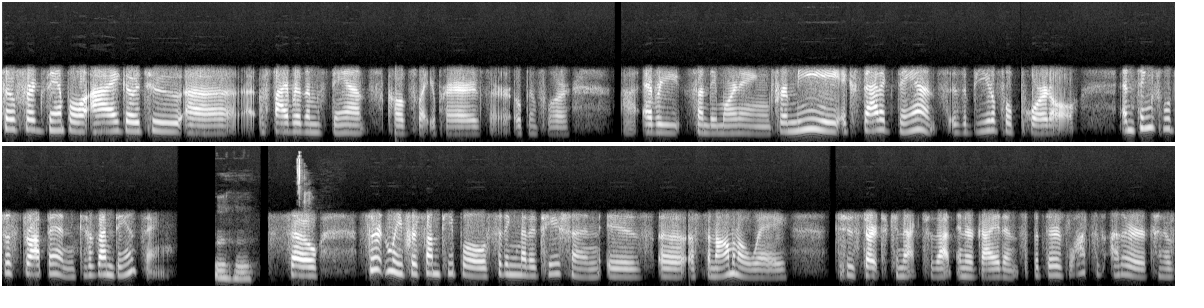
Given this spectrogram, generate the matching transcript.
So for example, I go to uh, a five rhythms dance called Sweat Your Prayers or Open Floor uh, every Sunday morning. For me, ecstatic dance is a beautiful portal and things will just drop in because I'm dancing. Mm-hmm. So, certainly for some people, sitting meditation is a, a phenomenal way to start to connect to that inner guidance. But there's lots of other kind of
